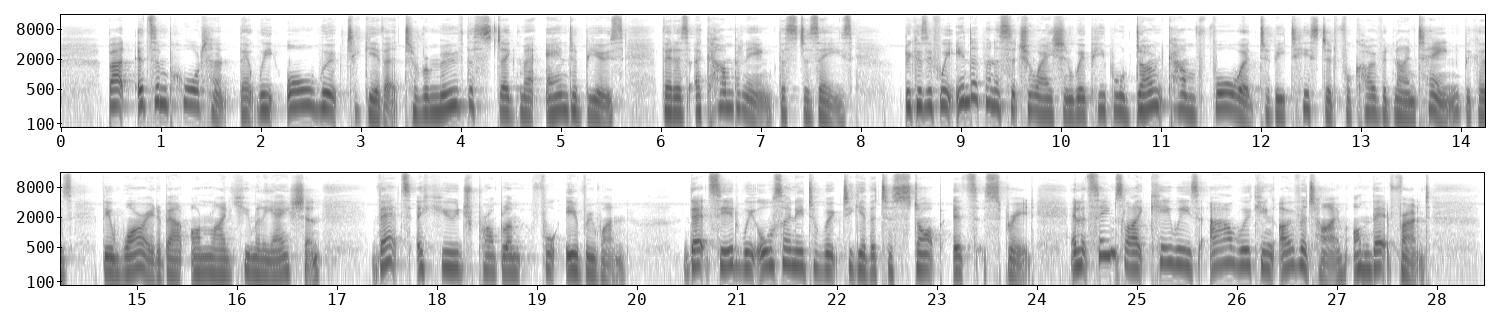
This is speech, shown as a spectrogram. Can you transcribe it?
but it's important that we all work together to remove the stigma and abuse that is accompanying this disease because if we end up in a situation where people don't come forward to be tested for COVID 19 because they're worried about online humiliation, that's a huge problem for everyone. That said, we also need to work together to stop its spread. And it seems like Kiwis are working overtime on that front.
